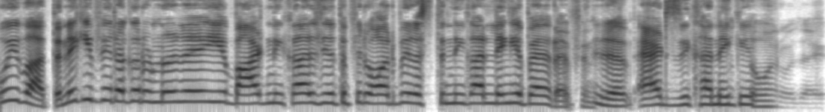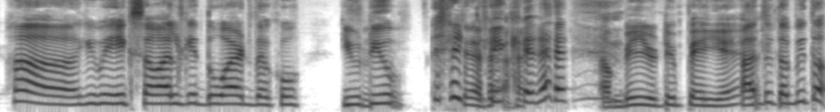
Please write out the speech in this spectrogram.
वही बात है ना कि फिर अगर उन्होंने ये बाढ़ निकाल दिया तो फिर और भी रास्ते निकाल लेंगे एड्स दिखाने के हाँ कि भाई एक सवाल के दो एड देखो। यूट्यूब हम भी यूट्यूब पे ही है। हाँ तो तभी तो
